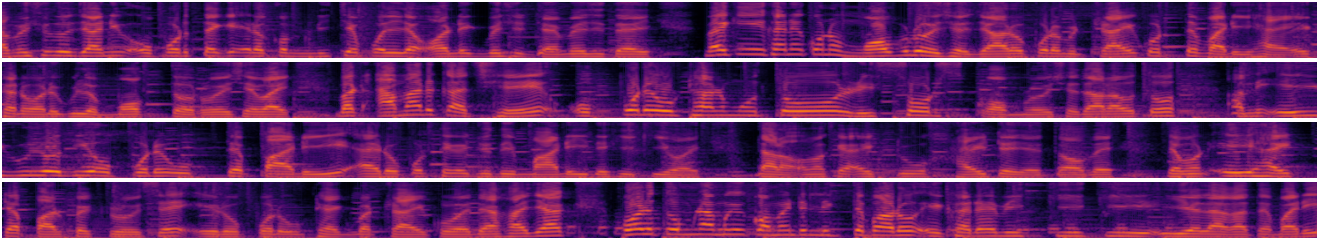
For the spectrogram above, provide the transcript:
আমি শুধু জানি ওপর থেকে এরকম নিচে পড়লে অনেক বেশি ড্যামেজ দেয়। বাকি এখানে কোনো মব রয়েছে, যার উপর আমি ট্রাই করতে পারি। হ্যাঁ এখানে অনেকগুলো মব তো রয়েছে ভাই। বাট আমার কাছে ওপরে ওঠার মতো রিসোর্স কম রয়েছে। দাঁড়াও তো, আমি এইগুলো দিয়ে ওপরে উঠতে পারি। আর ওপর থেকে যদি মারি, দেখি কি হয়। দাঁড়াও, আমাকে একটু হাইটে যেতে হবে। যেমন এই হাইটটা পারফেক্ট রয়েছে। এর উপর উঠে একবার ট্রাই করে দেখা যাক। পরে তোমরা আমাকে কমেন্টে লিখতে পারো, এখানে আমি কি কি ইয়ে লাগাতে পারি,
